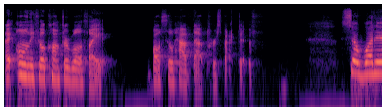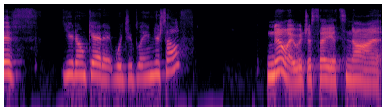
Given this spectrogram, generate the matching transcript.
I only feel comfortable if I also have that perspective. So, what if you don't get it? Would you blame yourself? No, I would just say it's not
